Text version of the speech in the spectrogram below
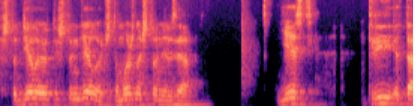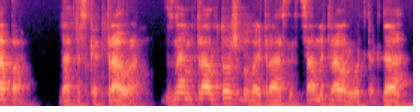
что делают и что не делают, что можно, что нельзя. Есть три этапа, да, так сказать, траура. Знаем, траур тоже бывает разный. Самый траур, вот когда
